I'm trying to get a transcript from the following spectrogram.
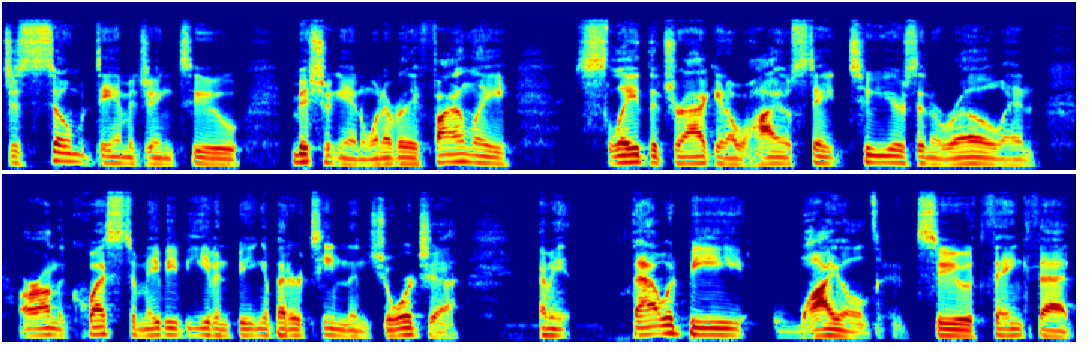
just so damaging to Michigan whenever they finally slayed the dragon Ohio State two years in a row and are on the quest to maybe even being a better team than Georgia. I mean, that would be wild to think that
